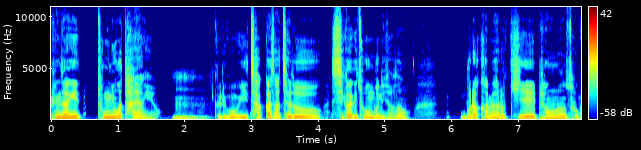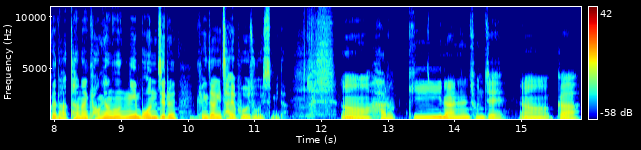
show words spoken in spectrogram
굉장히 종류가 다양해요. 음, 그리고 이 작가 자체도 시각이 좋은 분이셔서 무라카미 하루키의 평론 속에 나타난 경향이 뭔지를 굉장히 잘 보여주고 있습니다. 어, 하루키라는 존재가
